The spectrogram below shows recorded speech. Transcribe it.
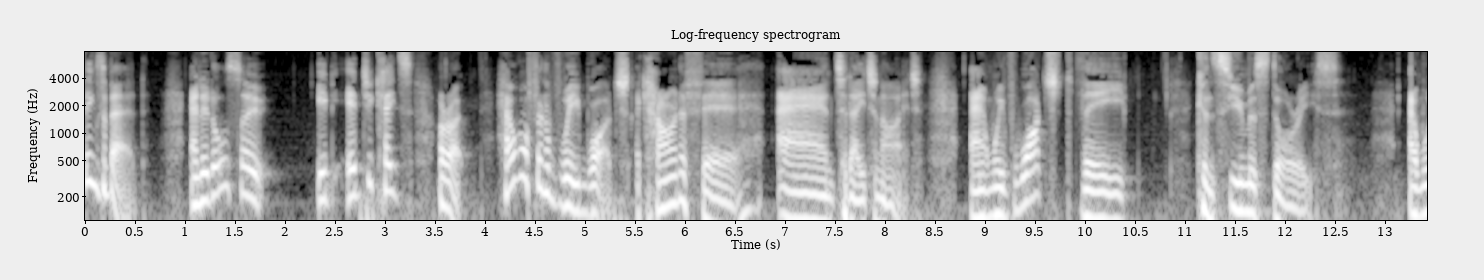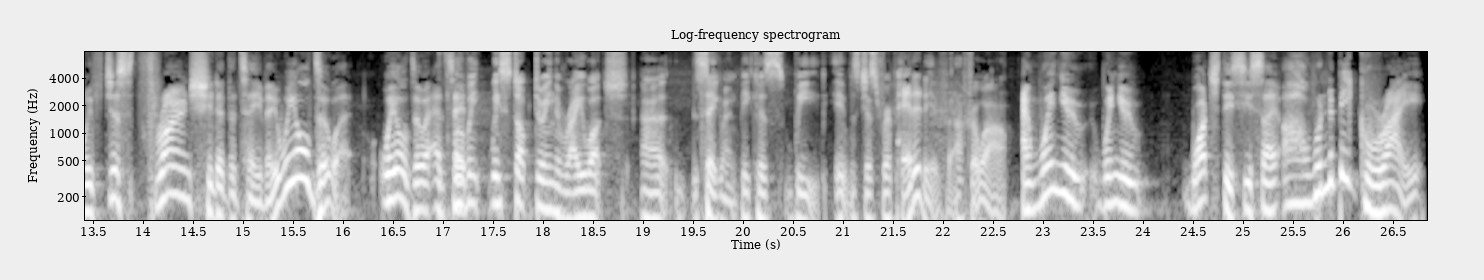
things are bad, and it also it educates. All right, how often have we watched a current affair and Today Tonight, and we've watched the consumer stories, and we've just thrown shit at the TV. We all do it. We all do it, and so Well, we, we stopped doing the Ray Watch uh, segment because we it was just repetitive after a while. And when you when you watch this, you say, "Oh, wouldn't it be great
